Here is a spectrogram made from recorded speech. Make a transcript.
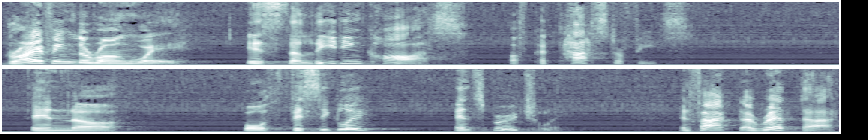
Driving the wrong way is the leading cause of catastrophes in uh, both physically and spiritually. In fact, I read that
